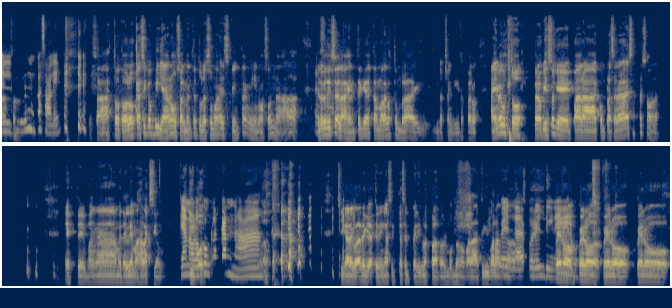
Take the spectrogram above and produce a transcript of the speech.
el tiburón nunca sale. Exacto, todos los clásicos villanos, usualmente tú le sumas el screen time y no son nada. Es lo que dice la gente que está mal acostumbrada y, y los changuitos, pero a mí me gustó, pero pienso que para complacer a esas personas, este, van a meterle más a la acción. Que no Tipo- los complazcan nada. Chica, recuerda que ellas tienen que hacer, que hacer películas para todo el mundo, no para ti, para mí. ¿Verdad? Por el dinero. Pero, pero, pero, pero,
